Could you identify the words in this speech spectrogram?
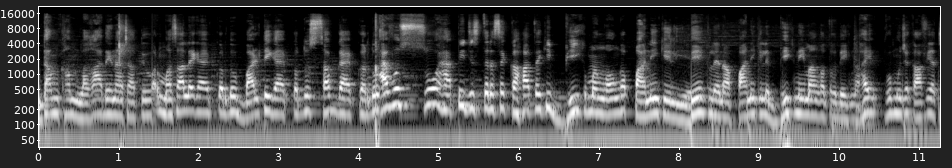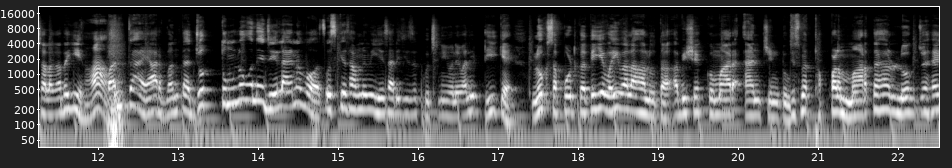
दम खम लगा देना चाहते हो। और मसाले गायब कर दो, बाल्टी गायब कर दो, सब गायब कर दो। आई वॉज़ सो हैप्पी जिस तरह से कहा था कि भीख मंगाऊँगा पानी के लिए। देख लेना, पानी के लिए भीख नहीं मांगा तो देखना। भाई, वो मुझे काफ़ी अच्छा लगा था कि हाँ बनता है यार। बनता है। जो तुम लोगों ने झेला है ना बॉस उसके सामने में ये सारी चीज़ें कुछ नहीं होने वाली। ठीक है, लोग सपोर्ट करते ये वही वाला हाल होता, अभिषेक कुमार एंड चिंटू, जिसमें थप्पड़ मारता है और लोग जो है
